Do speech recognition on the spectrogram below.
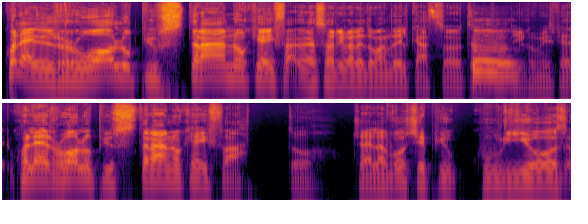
Qual è il ruolo più strano che hai fatto? Adesso arriva le domande del cazzo, te lo Mm. dico, mi spiace. Qual è il ruolo più strano che hai fatto? Cioè la voce più curiosa,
